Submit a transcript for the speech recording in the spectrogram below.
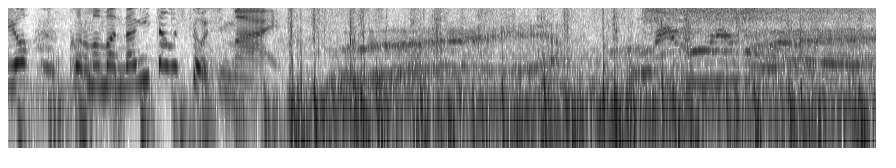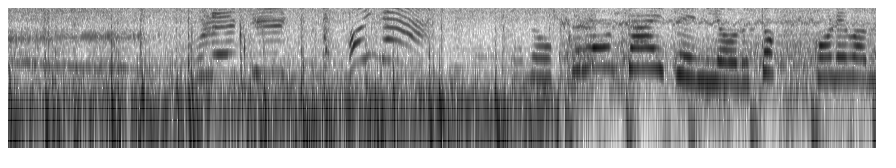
よ。このままなぎ倒しておしまい。ブレーキ。六門大勢によるとこれはミ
